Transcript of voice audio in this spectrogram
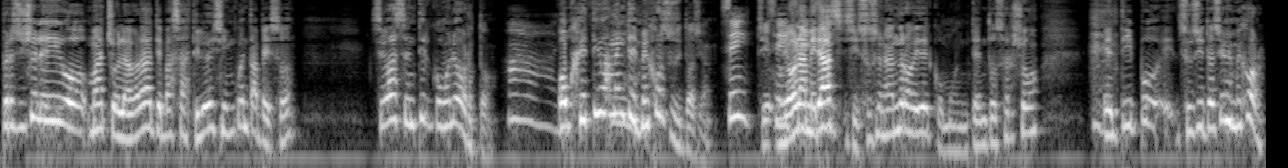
Pero si yo le digo, macho, la verdad te pasaste y le doy 50 pesos, se va a sentir como el orto. Ay, Objetivamente sí. es mejor su situación. Sí, Si sí, la mirás, si sos un androide, como intento ser yo, el tipo, eh, su situación es mejor.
